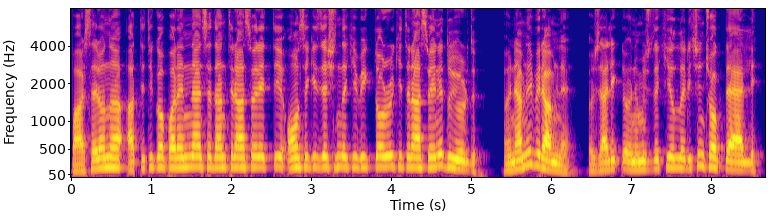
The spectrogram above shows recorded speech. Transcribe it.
Barcelona, Atletico Paranaense'den transfer ettiği 18 yaşındaki Victor Ruki transferini duyurdu. Önemli bir hamle. Özellikle önümüzdeki yıllar için çok değerli.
